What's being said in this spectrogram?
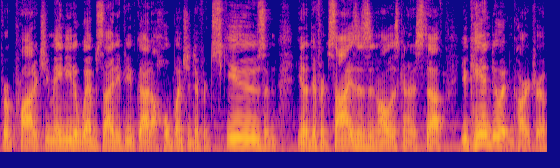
for products. You may need a website if you've got a whole bunch of different SKUs and you know different sizes and all this kind of stuff. You can do it in Kartra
